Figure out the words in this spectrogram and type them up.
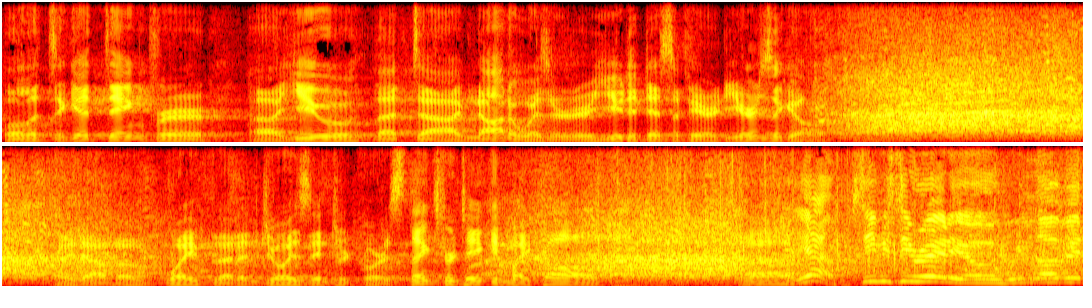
well, it's a good thing for uh, you that uh, I'm not a wizard, or you'd have disappeared years ago. I'd have a wife that enjoys intercourse. Thanks for taking my call. Uh, yeah, CBC Radio. We love it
